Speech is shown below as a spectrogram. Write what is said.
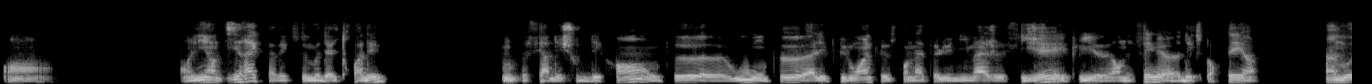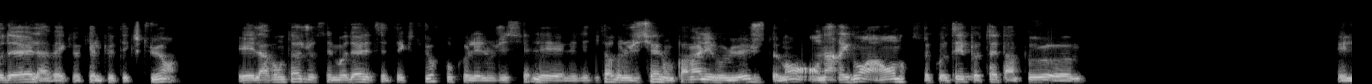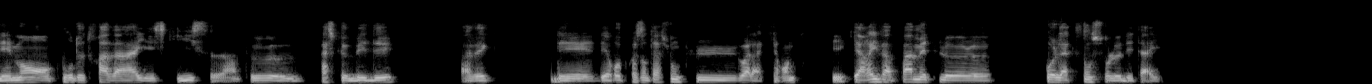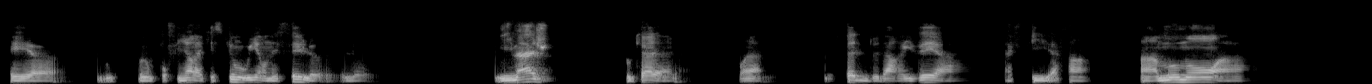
en, en lien direct avec ce modèle 3D. On peut faire des shoots d'écran, on peut euh, ou on peut aller plus loin que ce qu'on appelle une image figée et puis en effet d'exporter un, modèle avec quelques textures et l'avantage de ces modèles et de ces textures, pour que les logiciels, les, éditeurs de logiciels ont pas mal évolué justement en arrivant à rendre ce côté peut-être un peu euh, élément en cours de travail, esquisse, un peu euh, presque BD, avec des, des, représentations plus voilà qui rentrent et qui arrivent à pas mettre le, trop l'accent sur le détail. Et euh, pour finir la question, oui, en effet, le, le l'image, en tout cas, voilà, le fait de d'arriver à, à, enfin, à un moment à,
